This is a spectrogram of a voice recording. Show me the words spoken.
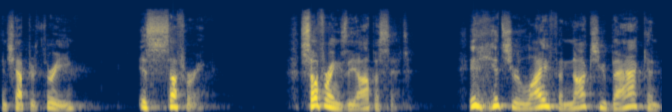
in chapter 3, is suffering. Suffering's the opposite. It hits your life and knocks you back, and,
